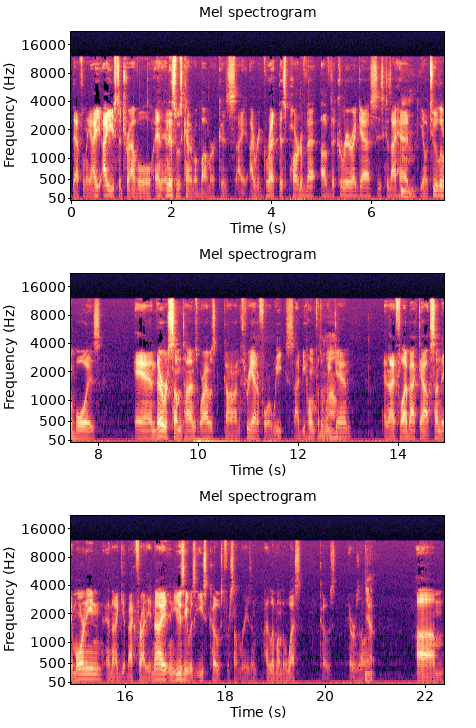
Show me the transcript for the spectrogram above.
definitely. I, I used to travel, and, and this was kind of a bummer because I, I regret this part of that of the career. I guess is because I had mm. you know two little boys, and there were some times where I was gone three out of four weeks. I'd be home for the wow. weekend, and I'd fly back out Sunday morning, and I'd get back Friday night. And usually it was East Coast for some reason. I live on the West Coast, Arizona. Yeah. Um,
